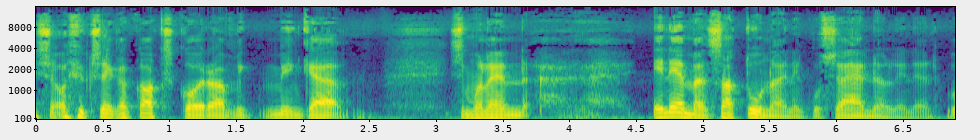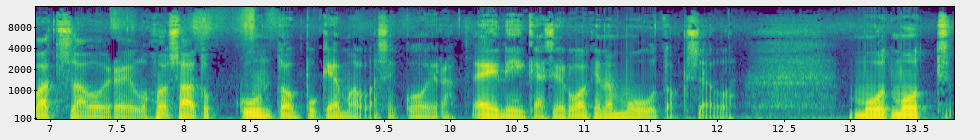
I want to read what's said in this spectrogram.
se on yksi eikä kaksi koiraa, minkä semmoinen enemmän satunnainen kuin säännöllinen vatsaoireilu on saatu kuntoon pukemalla se koira. Ei niinkään se ruokinnan muutoksella. Mutta mut,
